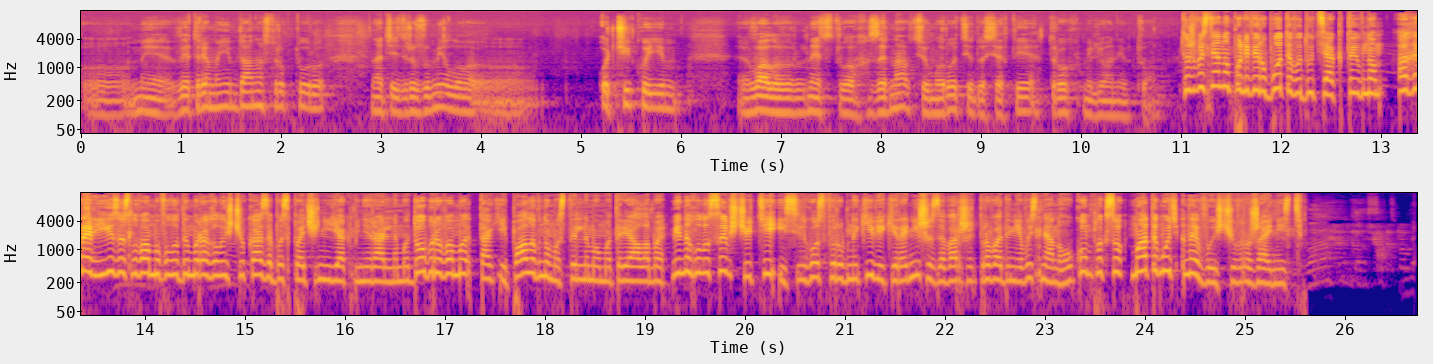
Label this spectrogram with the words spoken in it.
ми витримаємо дану структуру, значить, зрозуміло, очікуємо валове виробництво зерна в цьому році досягти 3 мільйонів тонн. Тож весняно-польові роботи ведуться активно. Аграрії, за словами Володимира Галищука, забезпечені як мінеральними добривами, так і паливно-мастильними матеріалами. Він наголосив, що ті із сільгоспвиробників, які раніше завершать проведення весняного комплексу, матимуть найвищу врожайність.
